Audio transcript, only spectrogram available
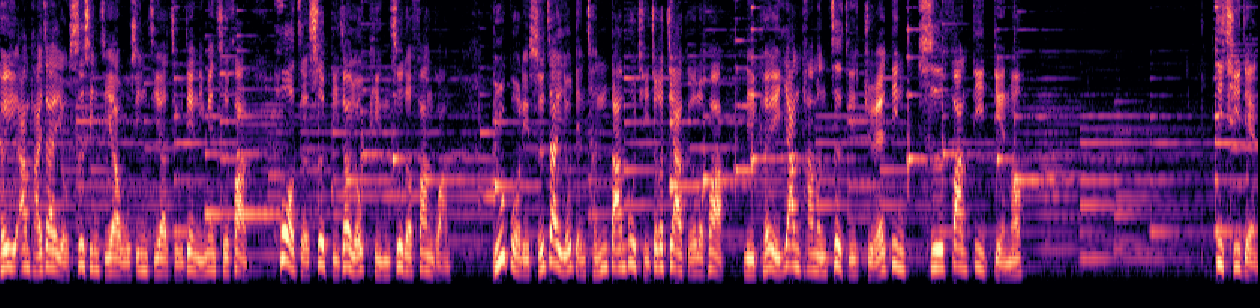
可以安排在有四星级啊、五星级啊酒店里面吃饭，或者是比较有品质的饭馆。如果你实在有点承担不起这个价格的话，你可以让他们自己决定吃饭地点哦。第七点，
